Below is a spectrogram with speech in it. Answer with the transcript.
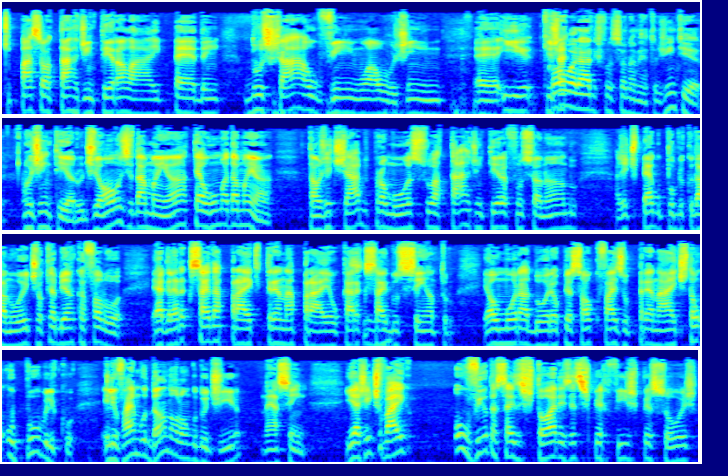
que passam a tarde inteira lá e pedem do chá ao vinho, ao gin, é, e que Qual já o horário de funcionamento? O dia inteiro. o dia inteiro, de 11 da manhã até 1 da manhã. Então a gente abre para almoço, a tarde inteira funcionando. A gente pega o público da noite, é o que a Bianca falou. É a galera que sai da praia, que treina na praia, é o cara que sai do centro, é o morador, é o pessoal que faz o pré-night. Então o público, ele vai mudando ao longo do dia, né, assim. E a gente vai ouvindo essas histórias, esses perfis de pessoas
